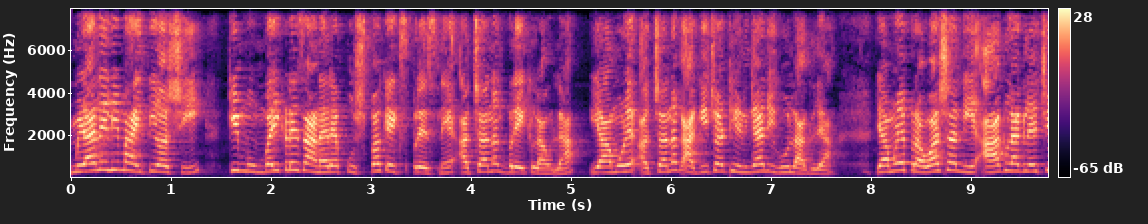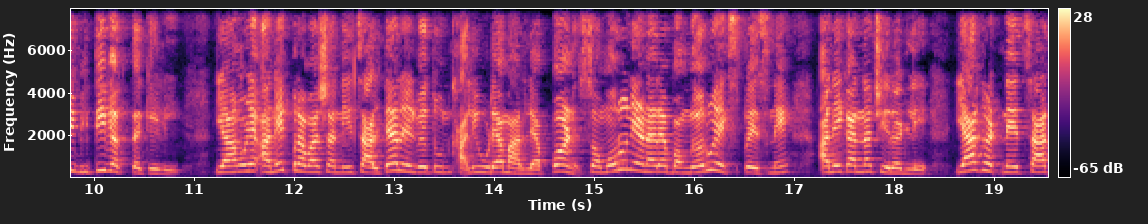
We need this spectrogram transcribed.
मिळालेली माहिती अशी की मुंबईकडे जाणाऱ्या पुष्पक एक्सप्रेसने अचानक ब्रेक लावला. यामुळे अचानक आगीच्या ठिणग्या निघू लागल्या. यामुळे प्रवाशांनी आग लागल्याची भीती व्यक्त केली. यामुळे अनेक प्रवाशांनी चालत्या रेल्वेतून खाली उड्या मारल्या पण समोरून येणाऱ्या बंगळुरू एक्सप्रेसने अनेकांना चिरडले. या घटनेत सात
